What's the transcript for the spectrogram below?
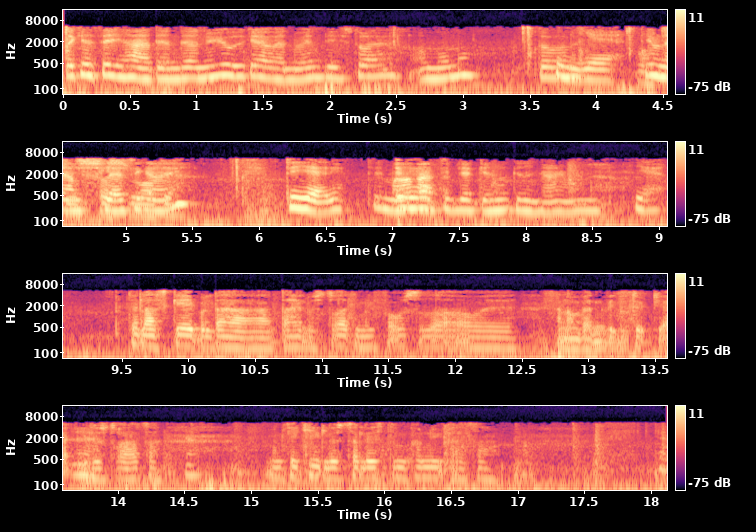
Så kan jeg se, at I har den der nye udgave af den uendelige historie om Momo stående. Ja, De er Åh, jo er nærmest så klassikere, ikke? det er det. Det er meget rart, at de bliver genudgivet en gang imellem. Ja. Det er Lars Gabel, der har, der har illustreret de nye forsider, og øh, han er en vanvittig dygtig Ja. illustrator. Ja. Man fik helt lyst til at læse dem på ny, altså. Ja.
